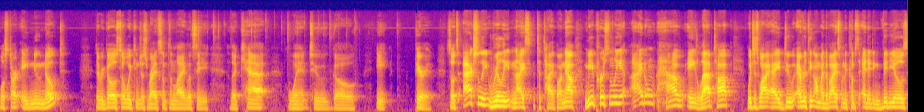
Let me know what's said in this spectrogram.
We'll start a new note. There we go. So we can just write something like, let's see, the cat went to go eat, period. So it's actually really nice to type on. Now, me personally, I don't have a laptop which is why I do everything on my device when it comes to editing videos,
